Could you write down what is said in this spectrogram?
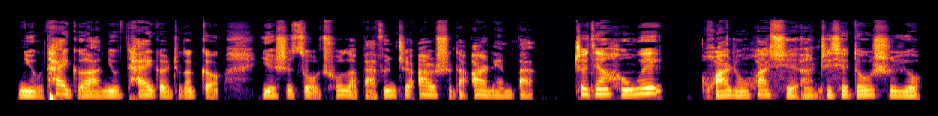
纽泰格啊，New Tiger 这个梗也是走出了百分之二十的二连板。浙江恒威。华融化学啊，这些都是有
